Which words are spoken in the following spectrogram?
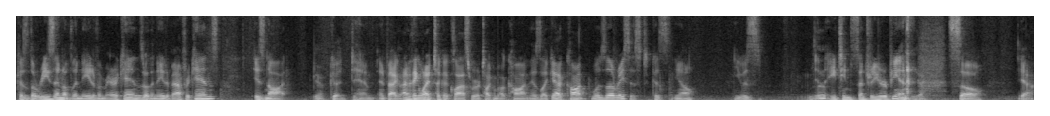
Because the reason of the Native Americans or the Native Africans is not Yeah. good to him. In fact, I think when I took a class, we were talking about Kant. And it was like, yeah, Kant was a racist because you know he was an The- 18th century European. Yeah. so, yeah,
